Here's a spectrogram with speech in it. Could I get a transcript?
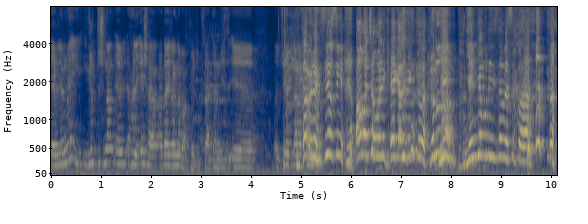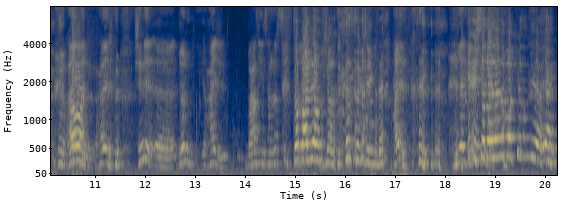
evlenme yurt dışından ev, hani eş adaylarına bakıyorduk zaten biz e, sürekli Ya öyle bir şey diyorsun ki amaç Amerika'ya gelmekti. No, no, no. Yen- yenge bunu izlemesi falan. hayır, Ama- hayır, hayır. Şimdi e, ben hayır bazı insanlar sırf Toparlayalım şu an hızlı bir şekilde. hayır. Gelmek- Eş adaylarına bakıyordum diyor yani.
